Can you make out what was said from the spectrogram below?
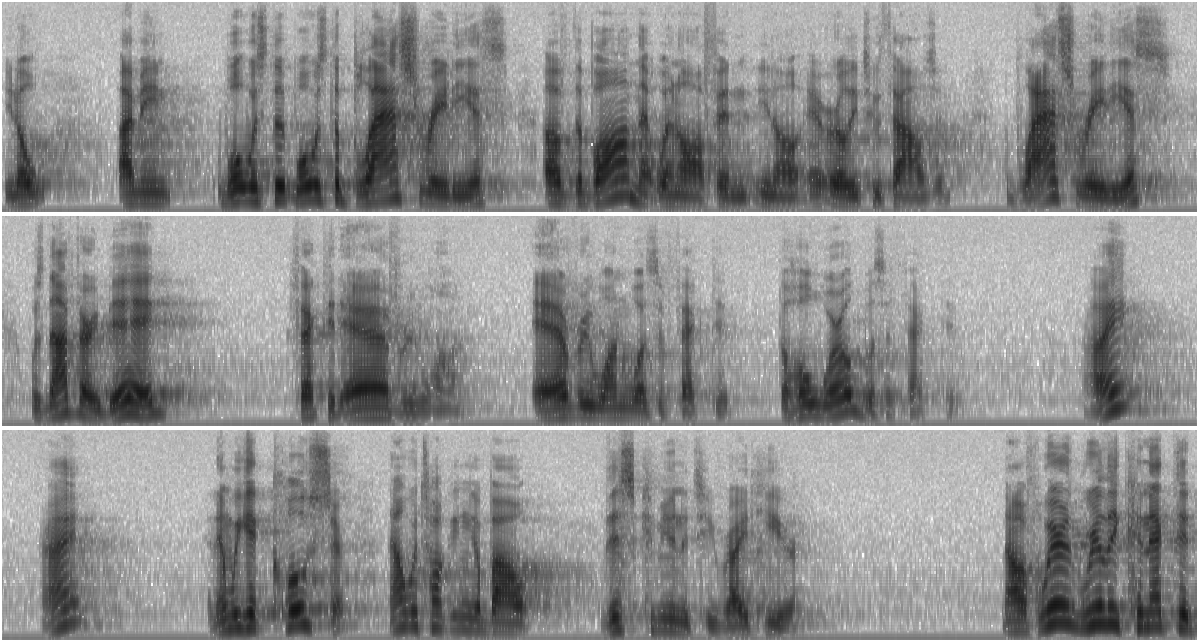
You know, I mean, what was the, what was the blast radius of the bomb that went off in, you know, early 2000? The blast radius was not very big, affected everyone. Everyone was affected. The whole world was affected. Right? Right? And then we get closer. Now we're talking about this community right here. Now, if we're really connected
